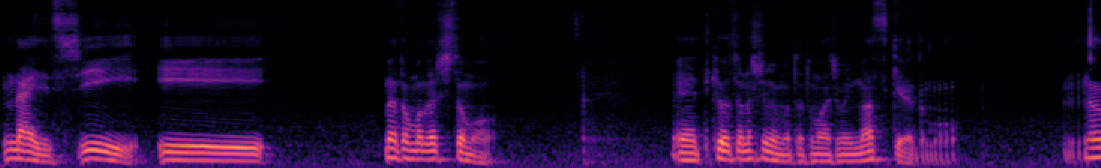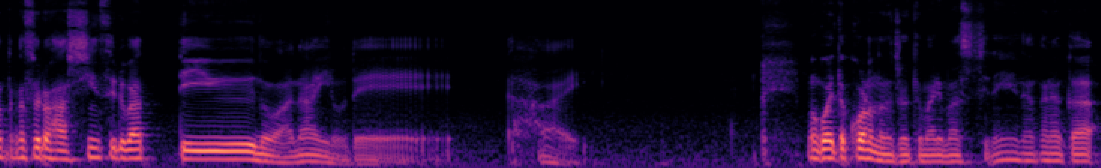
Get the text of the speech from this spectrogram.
ないですし、まあ、友達とも、えー、共通の趣味も友達もいますけれども、なかなかそれを発信する場っていうのはないので、はい。まあ、こういったコロナの状況もありますしね、なかなか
